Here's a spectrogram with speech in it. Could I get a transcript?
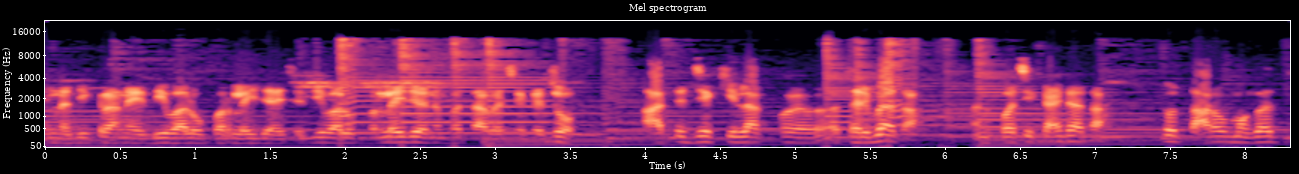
એમના દીકરાને દિવાલ ઉપર લઈ જાય છે. દિવાલ ઉપર લઈ જાય અને બતાવે છે કે જો આ તે જે અ, ધરબ્યા હતા અને પછી કાઢ્યા હતા તો તારો મગજ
